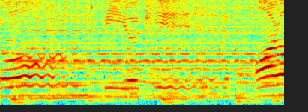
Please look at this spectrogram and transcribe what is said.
Don't be a kid or a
